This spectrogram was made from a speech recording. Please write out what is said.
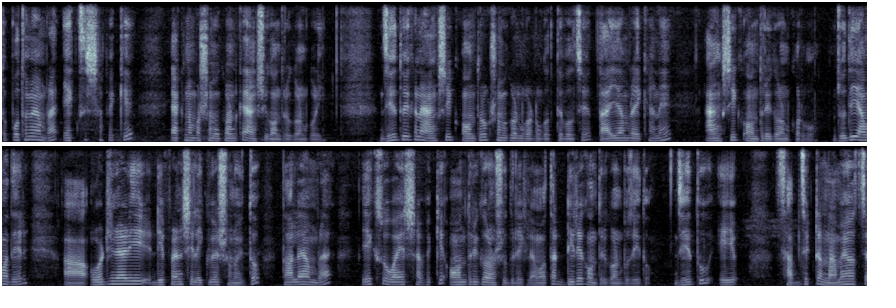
তো প্রথমে আমরা এক্সের সাপেক্ষে এক নম্বর সমীকরণকে আংশিক অন্তরীকরণ করি। যেহেতু এখানে আংশিক অন্তরক সমীকরণ গঠন করতে বলছে, তাই আমরা এখানে আংশিক অন্তরীকরণ করব। যদি আমাদের অর্ডিনারি ডিফারেন্সিয়াল ইকুয়েশন হইতো, তাহলে আমরা এক্স ও ওয়াইয়ের সাপেক্ষে অন্তরীকরণ শুধু লিখলাম, অর্থাৎ ডিরেক্ট অন্তরীকরণ বুঝিত যেহেতু এই সাবজেক্টটার নামে হচ্ছে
